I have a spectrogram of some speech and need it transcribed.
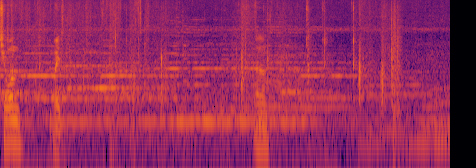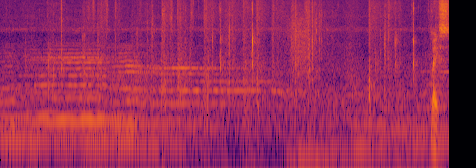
She won't. Wait. Place.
